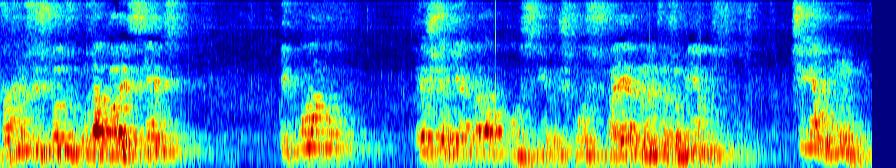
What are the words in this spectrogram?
fazendo os estudos com os adolescentes, e quando eu cheguei para dar o cursinho, os cursos para ele durante os domingos, tinha um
